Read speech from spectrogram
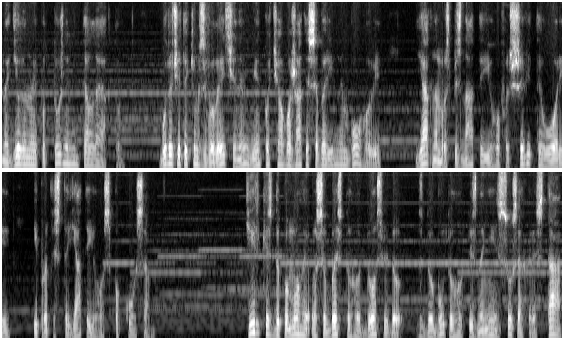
наділеною потужним інтелектом. Будучи таким звеличеним, він почав вважати себе рівним Богові. Як нам розпізнати його фальшиві теорії і протистояти його спокусам? Тільки з допомогою особистого досвіду, здобутого в пізнанні Ісуса Христа,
